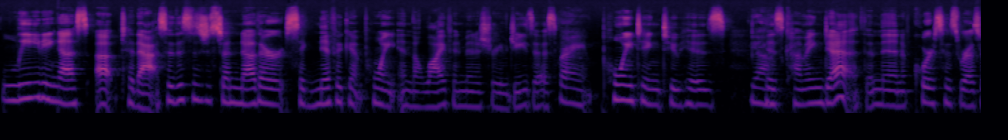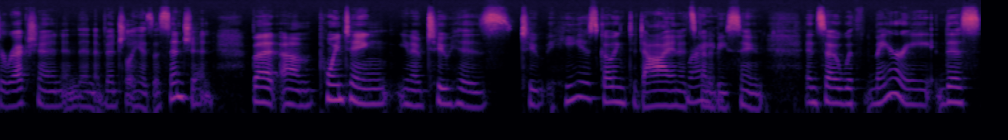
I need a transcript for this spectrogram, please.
leading us up to that so this is just another significant point in the life and ministry of jesus Right. pointing to his Yeah. his coming death and then of course his resurrection and then eventually his ascension but um, pointing you know to his to he is going to die and it's going to be soon and so with mary this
